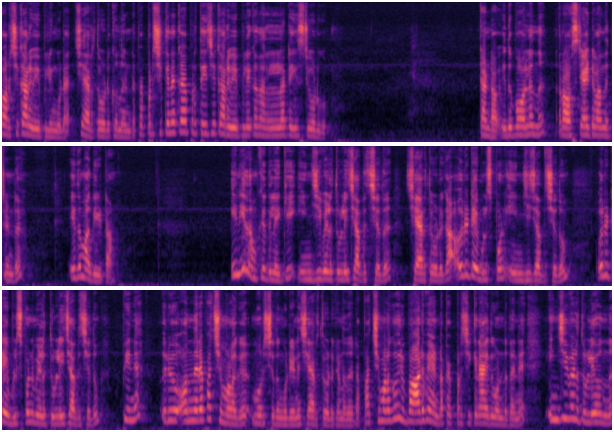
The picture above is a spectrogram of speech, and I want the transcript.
കുറച്ച് കറിവേപ്പിലയും കൂടെ ചേർത്ത് കൊടുക്കുന്നുണ്ട്. പെപ്പർ ചിക്കനൊക്കെ പ്രത്യേകിച്ച് കറിവേപ്പിലയൊക്കെ നല്ല ടേസ്റ്റ് കൊടുക്കും. കണ്ടോ ഇതുപോലെ ഒന്ന് റോസ്റ്റ് ആയിട്ട് വന്നിട്ടുണ്ട്. ഇത് മതി കേട്ടോ ഇനി നമുക്കിതിലേക്ക് ഇഞ്ചി വെളുത്തുള്ളി ചതച്ചത് ചേർത്ത് കൊടുക്കുക ഒരു ടേബിൾ സ്പൂൺ ഇഞ്ചി ചതച്ചതും ഒരു ടേബിൾ സ്പൂൺ വെളുത്തുള്ളി ചതച്ചതും പിന്നെ ഒരു ഒന്നര പച്ചമുളക് മുറിച്ചതും കൂടിയാണ് ചേർത്ത് കൊടുക്കുന്നത് കേട്ടോ പച്ചമുളക് ഒരുപാട് വേണ്ട പെപ്പർ ചിക്കൻ ആയതുകൊണ്ട് തന്നെ ഇഞ്ചി വെളുത്തുള്ളി ഒന്ന്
